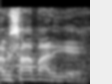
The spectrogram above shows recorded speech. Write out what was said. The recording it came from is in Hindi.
अब साफ़ आ रही है।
